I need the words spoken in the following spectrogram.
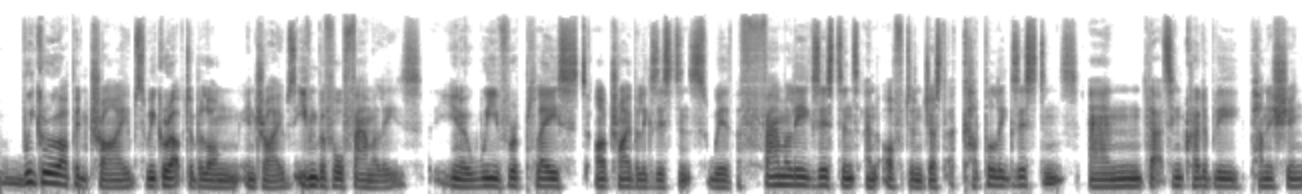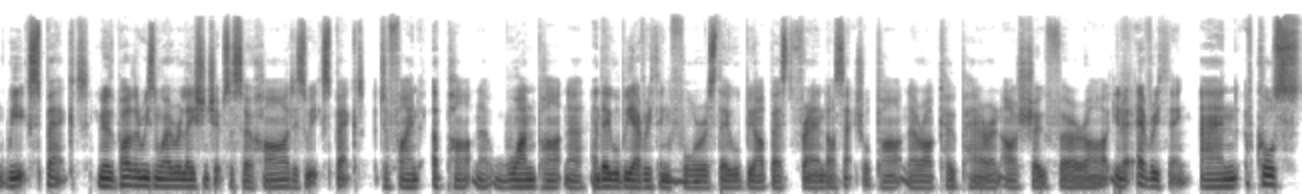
we grew up in tribes. We grew up to belong in tribes, even before families. You know, we've replaced our tribal existence with a family existence and often just a couple existence. And that's incredibly punishing. We expect, you know, part of the reason why relationships are so hard is we expect to find a partner, one partner, and they will be everything mm-hmm. for us. They will be our best friend, our sexual partner, our co parent, our chauffeur, our, you know, everything. And of course,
